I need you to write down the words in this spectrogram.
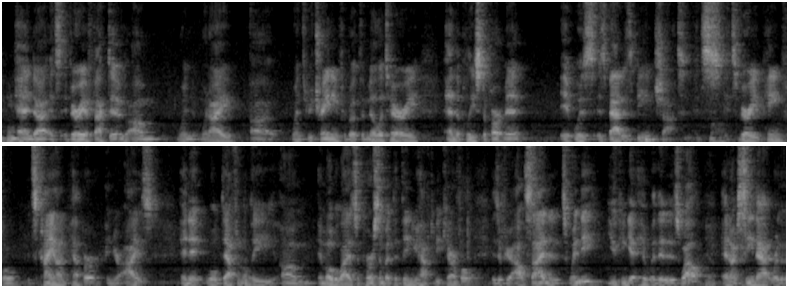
Mhm. and uh, it's very effective. Um, when when I uh, went through training for both the military and the police department, it was as bad as being shot. It's Wow. it's very painful. It's cayenne pepper in your eyes, and it will definitely um, immobilize a person. But the thing you have to be careful is if you're outside and it's windy, you can get hit with it as well. Yeah. And I've seen that where the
